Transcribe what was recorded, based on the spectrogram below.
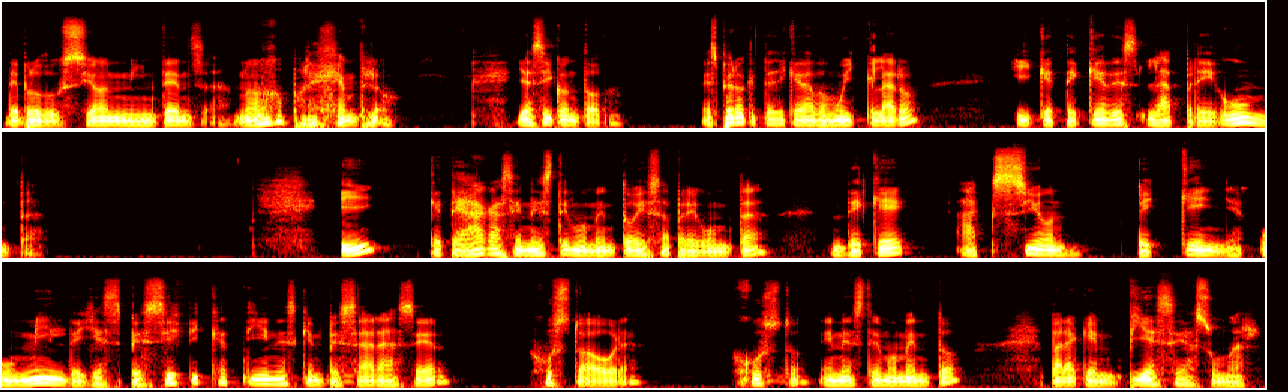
de producción intensa, ¿no? Por ejemplo. Y así con todo. Espero que te haya quedado muy claro y que te quedes la pregunta. Y que te hagas en este momento esa pregunta de qué acción pequeña, humilde y específica tienes que empezar a hacer justo ahora justo en este momento para que empiece a sumar.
